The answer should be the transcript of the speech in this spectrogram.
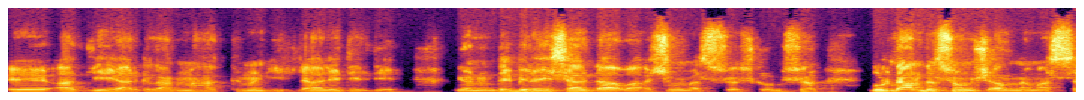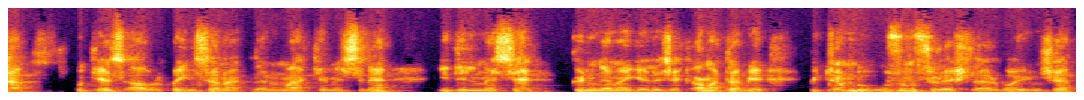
e, adli yargılanma hakkının ihlal edildiği yönünde bireysel dava açılması söz konusu. Buradan da sonuç alınamazsa bu kez Avrupa İnsan Hakları Mahkemesi'ne gidilmesi gündeme gelecek. Ama tabii bütün bu uzun süreçler boyunca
